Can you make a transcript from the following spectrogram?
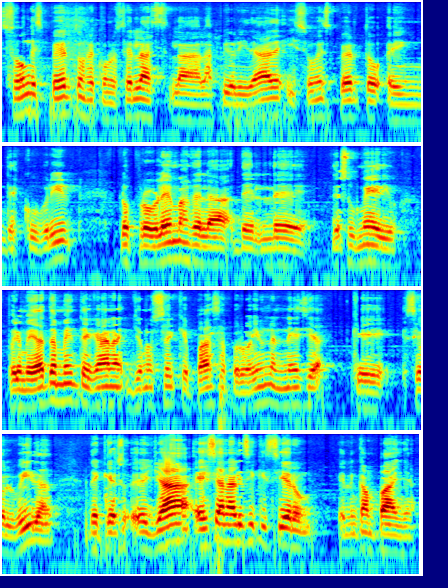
son expertos en reconocer las, las, prioridades y son expertos en descubrir los problemas de, la, de, su medio, pero inmediatamente ganan, yo no sé qué pasa, pero hay una amnesia que se olvidan de que eh, ya ese análisis que hicieron en campaña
